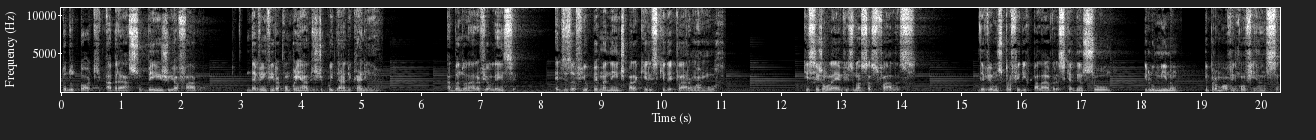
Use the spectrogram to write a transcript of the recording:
Todo toque, abraço, beijo e afago devem vir acompanhados de cuidado e carinho. Abandonar a violência é desafio permanente para aqueles que declaram amor. Que sejam leves nossas falas. Devemos proferir palavras que abençoam, iluminam e promovem confiança.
